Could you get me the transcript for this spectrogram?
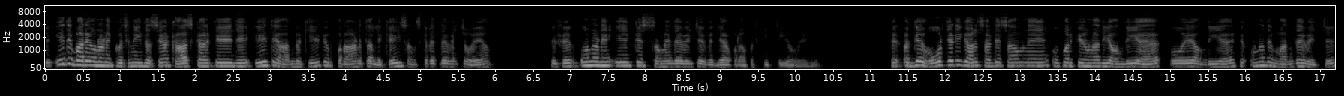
ਤੇ ਇਹਦੇ ਬਾਰੇ ਉਹਨਾਂ ਨੇ ਕੁਝ ਨਹੀਂ ਦੱਸਿਆ, ਖਾਸ ਕਰਕੇ ਜੇ ਇਹ ਧਿਆਨ ਰੱਖੀਏ ਕਿ ਪੁਰਾਣ ਤਾਂ ਲਿਖੇ ਹੀ ਸੰਸਕ੍ਰਿਤ ਦੇ ਵਿੱਚ ਹੋਏ ਆ। ਤੇ ਫਿਰ ਉਹਨਾਂ ਨੇ ਇਹ ਕਿਸ ਸਮੇਂ ਦੇ ਵਿੱਚ ਵਿਦਿਆ ਪ੍ਰਾਪਤ ਕੀਤੀ ਹੋਵੇਗੀ? ਫਿਰ ਅੱਗੇ ਹੋਰ ਜਿਹੜੀ ਗੱਲ ਸਾਡੇ ਸਾਹਮਣੇ ਉੱਪਰ ਕੇ ਉਹਨਾਂ ਦੀ ਆਉਂਦੀ ਹੈ, ਉਹ ਇਹ ਆਉਂਦੀ ਹੈ ਕਿ ਉਹਨਾਂ ਦੇ ਮਨ ਦੇ ਵਿੱਚ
